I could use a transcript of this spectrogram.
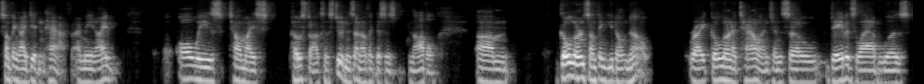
something I didn't have. I mean, I always tell my postdocs and students, and I don't think this is novel, um, go learn something you don't know, right? Go learn a talent. And so David's lab was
